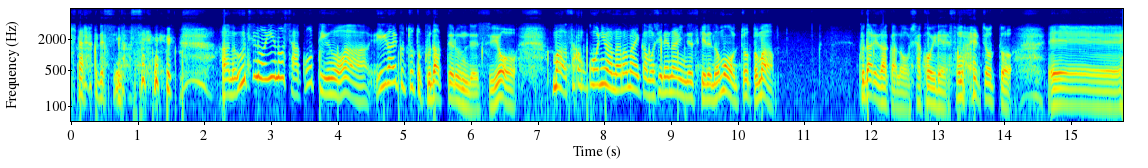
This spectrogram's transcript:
汚くですいません。あの、うちの家の車庫っていうのは、意外とちょっと下ってるんですよ。まあ、参考にはならないかもしれないんですけれども、ちょっとまあ、下り坂の車庫入れ、その辺ちょっと、え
